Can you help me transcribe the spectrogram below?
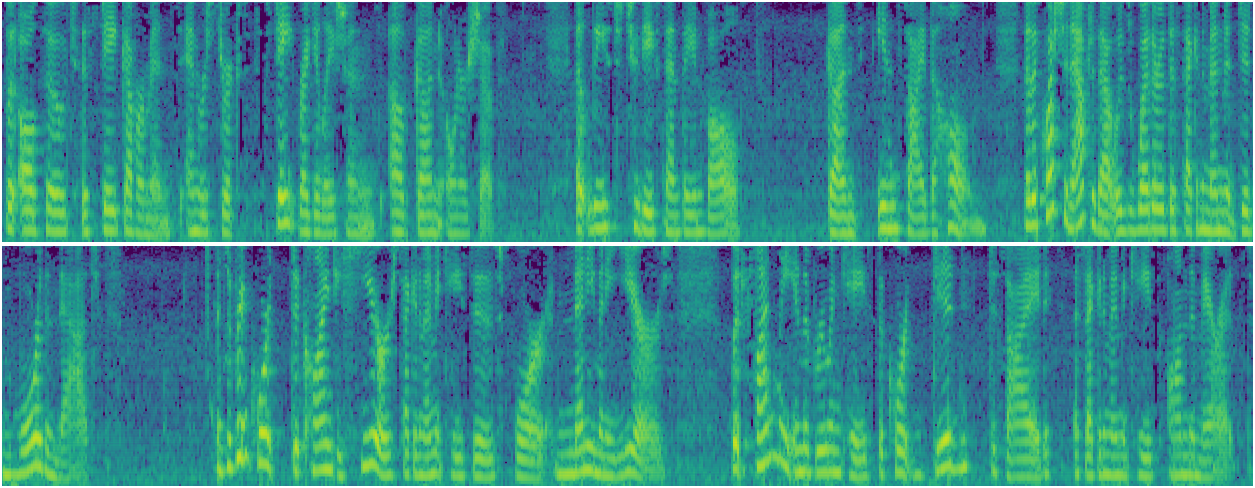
but also to the state governments and restricts state regulations of gun ownership, at least to the extent they involve guns inside the home. Now, the question after that was whether the Second Amendment did more than that. The Supreme Court declined to hear Second Amendment cases for many, many years. But finally, in the Bruen case, the court did decide a Second Amendment case on the merits.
